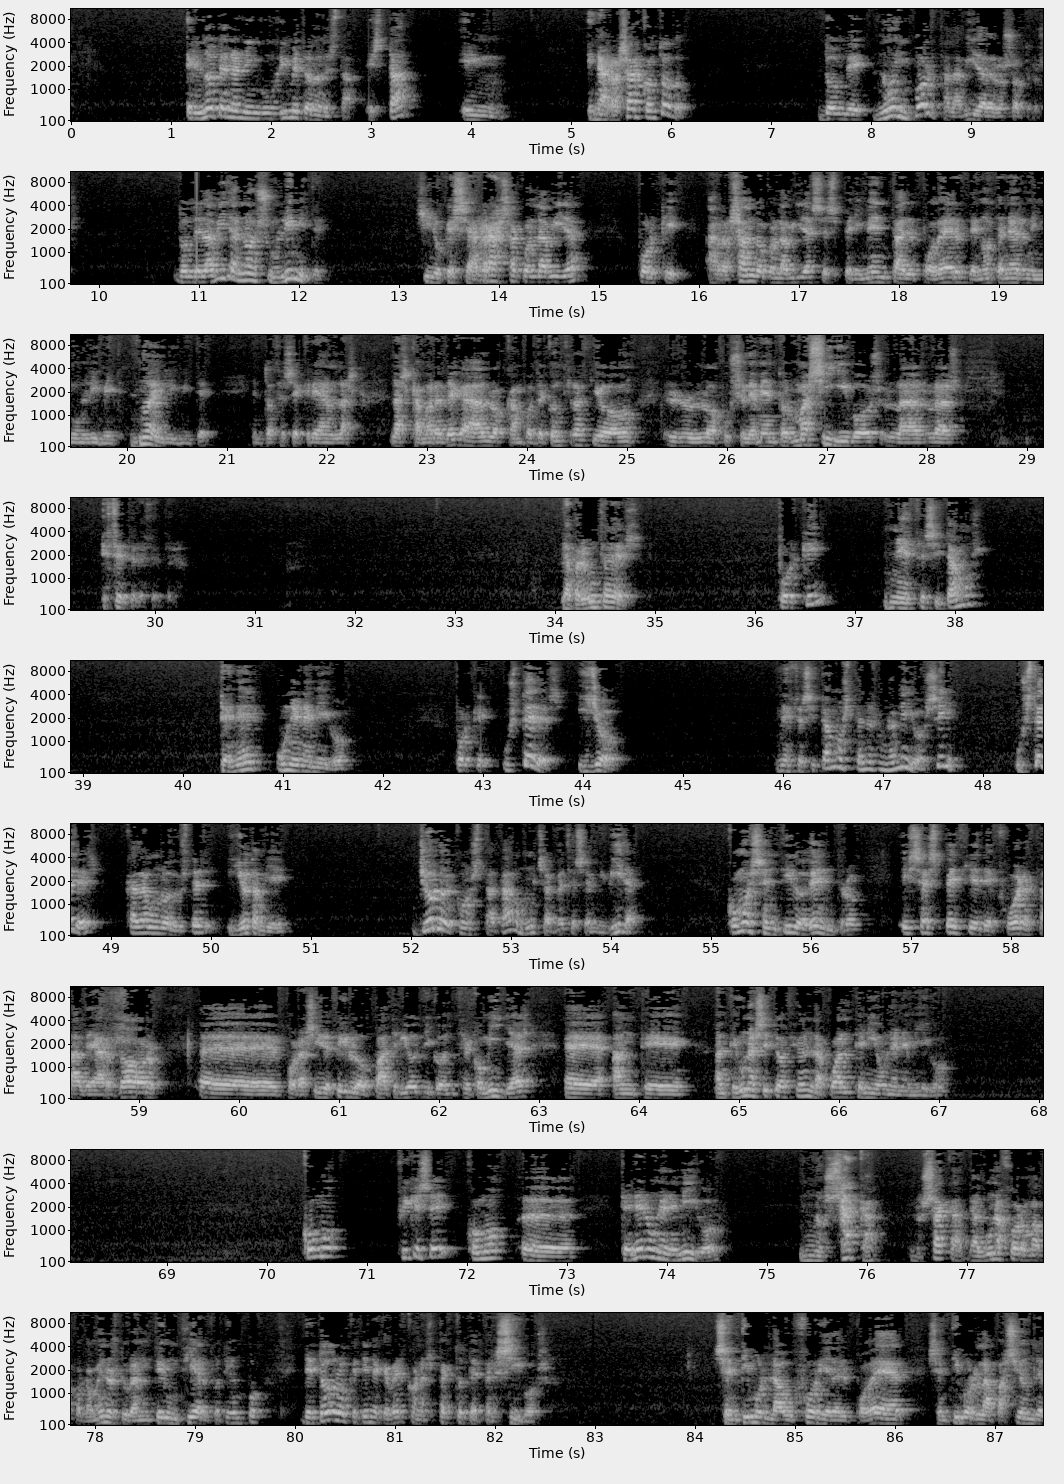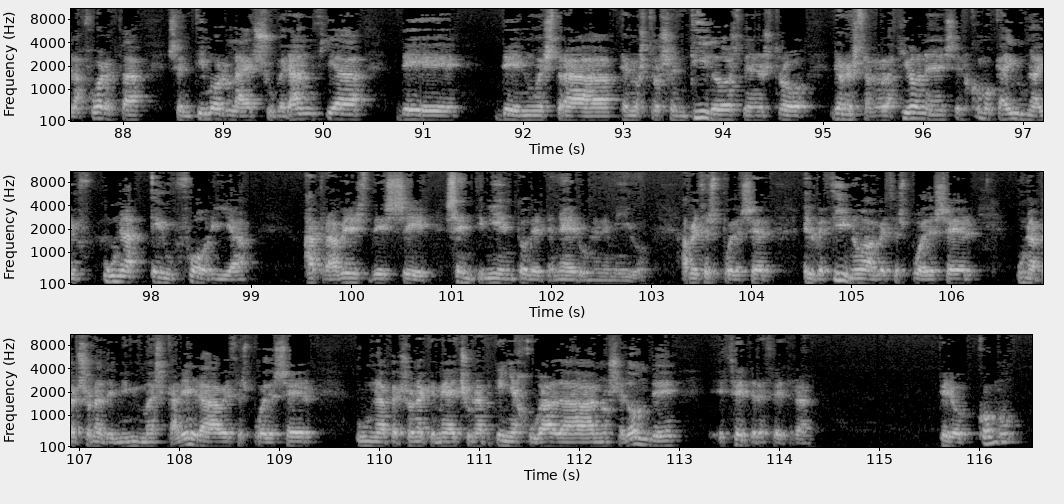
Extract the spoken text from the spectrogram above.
el no tener ningún límite donde está? Está en, arrasar con todo, donde no importa la vida de los otros, donde la vida no es un límite, sino que se arrasa con la vida porque arrasando con la vida se experimenta el poder de no tener ningún límite. No hay límite. Entonces se crean las, las cámaras de gas, los campos de concentración, los fusilamientos masivos, las, las etcétera, etcétera. La pregunta es, ¿por qué necesitamos tener un enemigo? Porque ustedes y yo necesitamos tener un amigo, sí. Ustedes, cada uno de ustedes, y yo también. Yo lo he constatado muchas veces en mi vida. Cómo he sentido dentro esa especie de fuerza, de ardor, eh, por así decirlo, patriótico, entre comillas, eh, ante, ante una situación en la cual tenía un enemigo. ¿Cómo, fíjese cómo eh, tener un enemigo nos saca, nos saca de alguna forma, por lo menos durante un cierto tiempo, de todo lo que tiene que ver con aspectos depresivos. Sentimos la euforia del poder, sentimos la pasión de la fuerza, sentimos la exuberancia de, nuestra, de nuestros sentidos, de, nuestro, de nuestras relaciones, es como que hay una, una euforia a través de ese sentimiento de tener un enemigo. A veces puede ser el vecino, a veces puede ser una persona de mi misma escalera, a veces puede ser una persona que me ha hecho una pequeña jugada no sé dónde, etcétera, etcétera. Pero ¿cómo,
